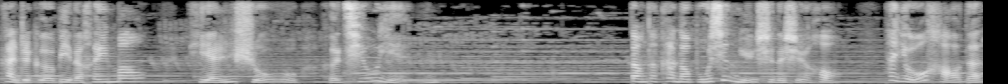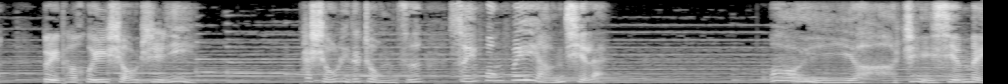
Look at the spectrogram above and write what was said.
看着隔壁的黑猫、田鼠和蚯蚓。当他看到不幸女士的时候，他友好的对她挥手致意。他手里的种子随风飞扬起来。哎呀，这些没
